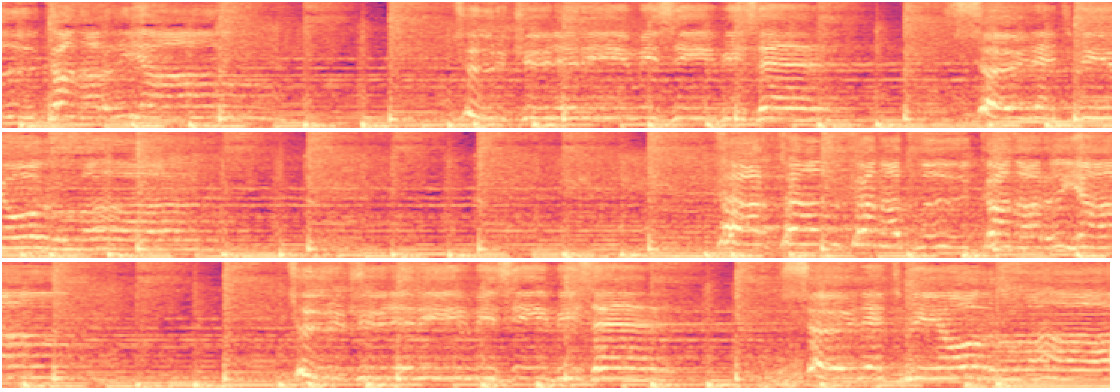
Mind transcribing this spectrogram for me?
kanatlı kanarya Türkülerimizi bize söyletmiyorlar. Kartal kanatlı kanarya Türkülerimizi bize söyletmiyorlar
